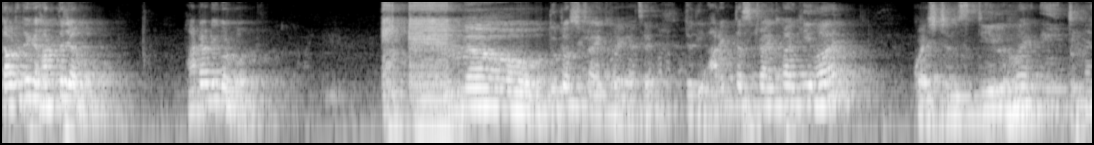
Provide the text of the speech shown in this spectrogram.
কালকে থেকে হাঁটতে যাব। হাঁটাহাঁটি করব। দুটো স্ট্রাইক হয়ে গেছে। যদি আরেকটা স্ট্রাইক হয়, কি হয়? কোয়েশ্চেন স্টিল হয়ে এই টিমে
